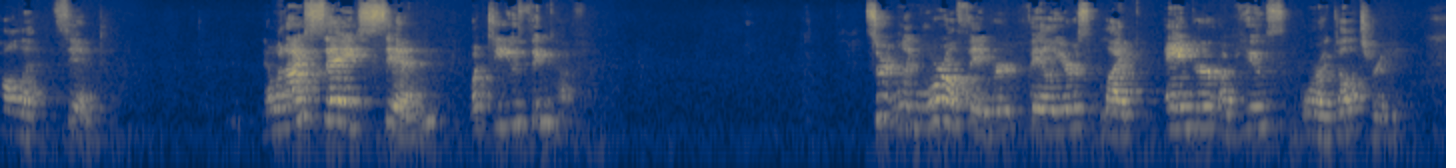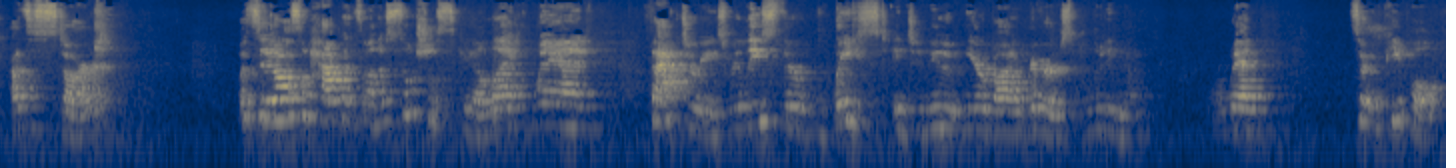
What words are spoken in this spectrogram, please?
call it sin. Now, when I say sin, what do you think of? Certainly, moral favor, failures like anger, abuse, or adultery. That's a start. But it also happens on a social scale, like when factories release their waste into new, nearby rivers, polluting them, or when certain people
